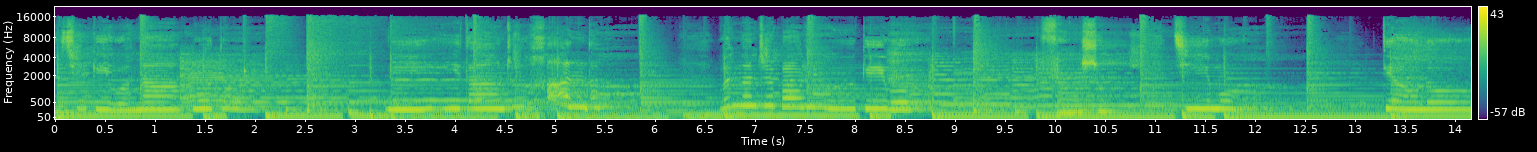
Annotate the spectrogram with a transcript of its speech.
你却给我那么多。你挡住寒冬，温暖只保留给我。风霜寂寞掉落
